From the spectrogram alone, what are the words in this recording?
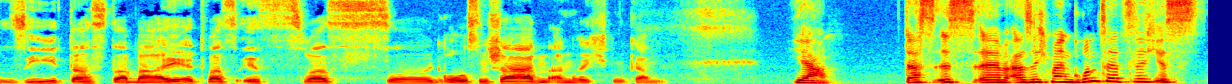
sieht, dass dabei etwas ist, was äh, großen Schaden anrichten kann. Ja, das ist, äh, also ich meine, grundsätzlich ist,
